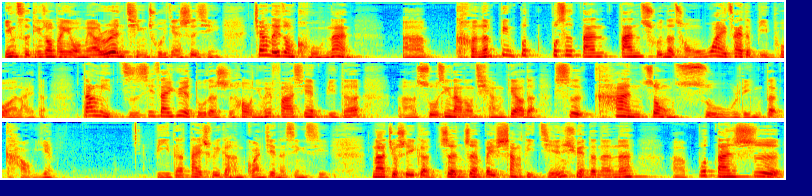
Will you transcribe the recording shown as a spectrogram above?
因此，听众朋友，我们要认清楚一件事情：这样的一种苦难，啊、呃，可能并不不是单单纯的从外在的逼迫而来的。当你仔细在阅读的时候，你会发现彼得啊、呃、书信当中强调的是看重属灵的考验。彼得带出一个很关键的信息，那就是一个真正被上帝拣选的人呢，啊、不单是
